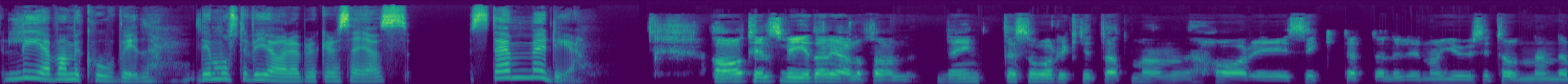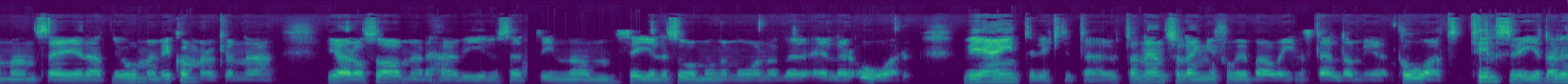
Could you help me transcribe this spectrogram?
leva med covid, det måste vi göra brukar det sägas. Stämmer det? Ja, tills vidare i alla fall. Det är inte så riktigt att man har i siktet eller något ljus i tunneln där man säger att jo, men vi kommer att kunna göra oss av med det här viruset inom si eller så många månader eller år. Vi är inte riktigt där, utan än så länge får vi bara vara inställda med, på att tills vidare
